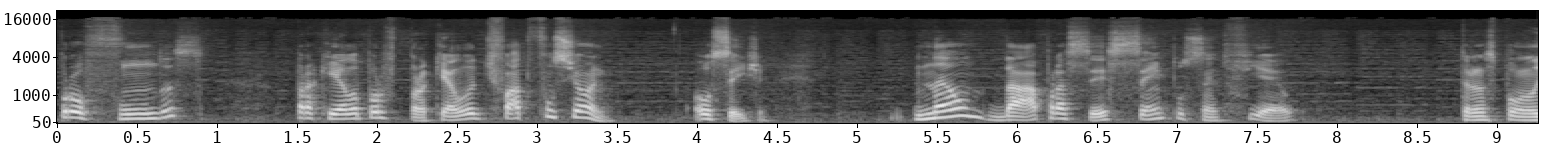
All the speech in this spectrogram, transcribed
profundas para que ela para que ela de fato funcione. Ou seja, não dá para ser 100% fiel transpondo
